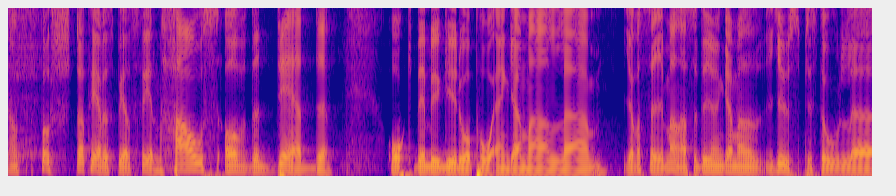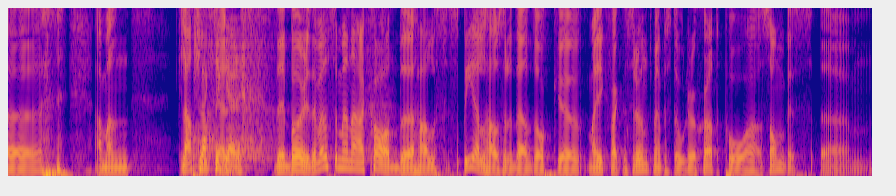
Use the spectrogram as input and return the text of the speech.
Hans första tv-spelsfilm, House of the Dead. Och det bygger ju då på en gammal, ehm, ja vad säger man, alltså det är ju en gammal ljuspistol, eh, ja man, klassiker. Klassiker. Det började väl som en arkadhallsspel House of the Dead och eh, man gick faktiskt runt med pistoler och sköt på zombies. Ehm,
